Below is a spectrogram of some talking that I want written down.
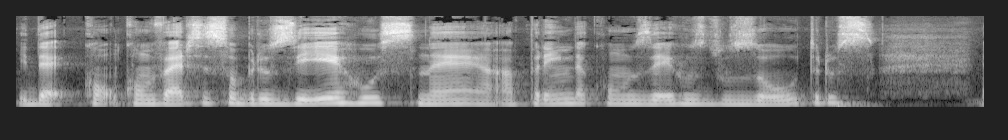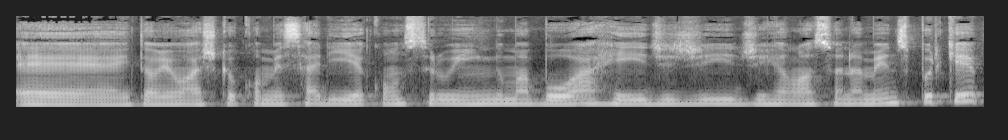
ideia, converse sobre os erros, né, aprenda com os erros dos outros. É, então eu acho que eu começaria construindo uma boa rede de, de relacionamentos, porque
